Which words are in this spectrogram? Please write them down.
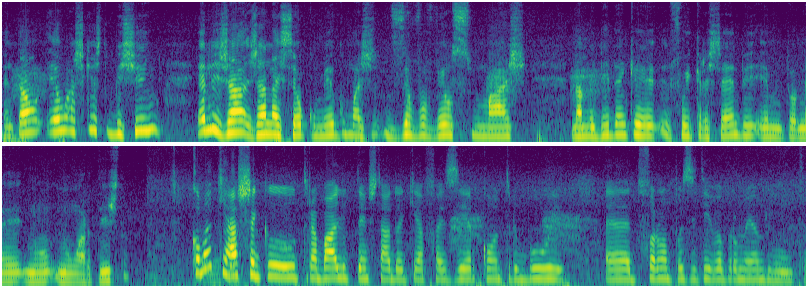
Então eu acho que este bichinho, ele já, já nasceu comigo, mas desenvolveu-se mais na medida em que fui crescendo e, e me tornei num, num artista. Como é que acha que o trabalho que tem estado aqui a fazer contribui eh, de forma positiva para o meio ambiente?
